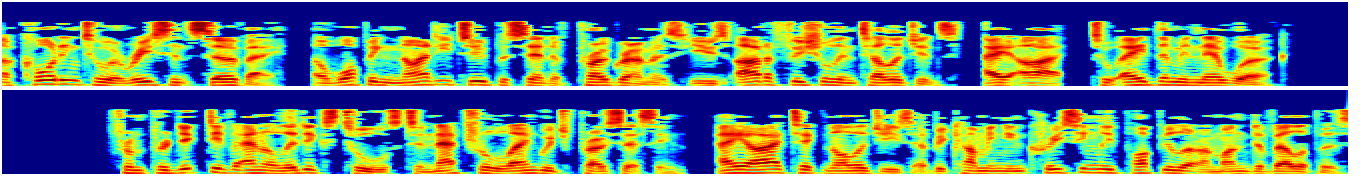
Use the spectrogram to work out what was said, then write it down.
According to a recent survey, a whopping 92% of programmers use artificial intelligence, AI, to aid them in their work. From predictive analytics tools to natural language processing, AI technologies are becoming increasingly popular among developers.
